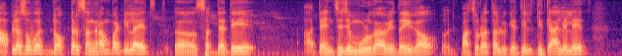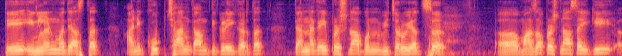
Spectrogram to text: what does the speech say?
आपल्यासोबत डॉक्टर संग्राम पाटील आहेत. अ, सध्या ते अ, त्यांचे जे मूळ गाव आहे दहीगाव अ, पाचोरा तालुक्यातील तिथे आलेले आहेत. ते इंग्लंडमध्ये असतात आणि खूप छान काम तिकडेही करतात. त्यांना काही प्रश्न आपण विचारूयात सर. अ, माझा प्रश्न असा आहे की अ,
